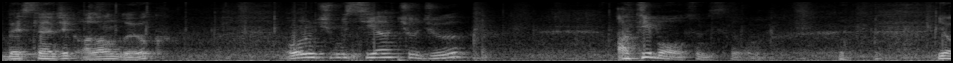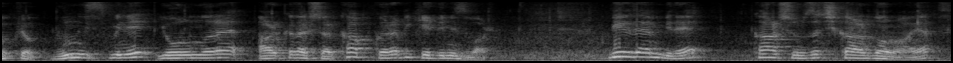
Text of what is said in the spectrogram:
beslenecek alan da yok. Onun için bir siyah çocuğu Atiba olsun ismi bunun. yok yok. Bunun ismini yorumlara arkadaşlar kapkara bir kedimiz var. Birdenbire karşımıza çıkardı onu hayat.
